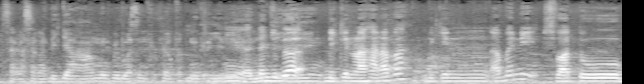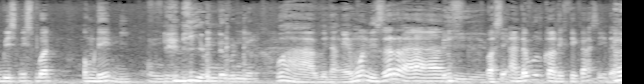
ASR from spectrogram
Sangat-sangat dijamin kebebasan berpendapat negeri ini. Iya, dan juga bikin lahan apa? Bikin apa ini suatu bisnis buat Om Deddy. Om Deddy bener-bener. Wah, bintang Emon diserang. Iya. Pasti Anda butuh klarifikasi Ah, dari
